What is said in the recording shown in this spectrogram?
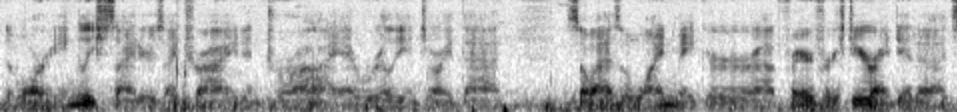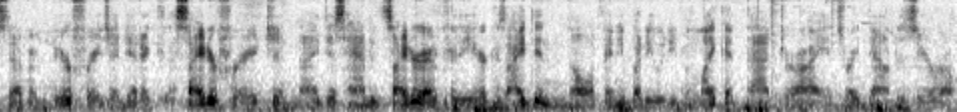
the more English ciders I tried and dry, I really enjoyed that. So as a winemaker, uh, very first year I did a, instead of a beer fridge, I did a, a cider fridge, and I just handed cider out for the year because I didn't know if anybody would even like it that dry. It's right down to zero,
